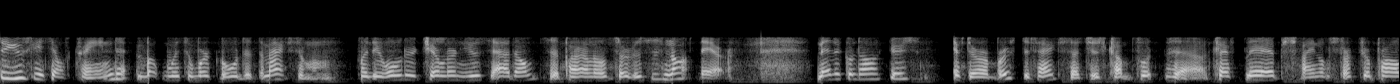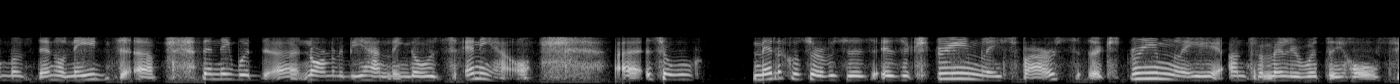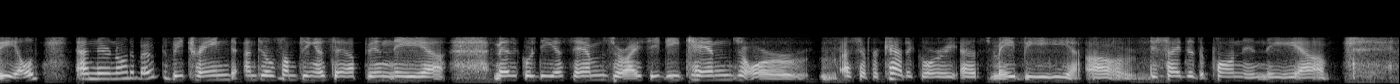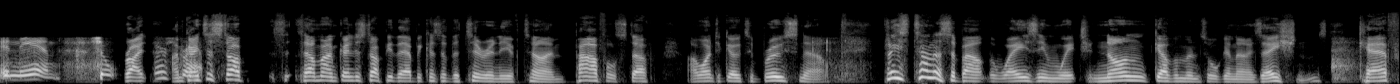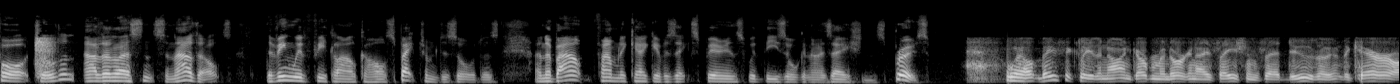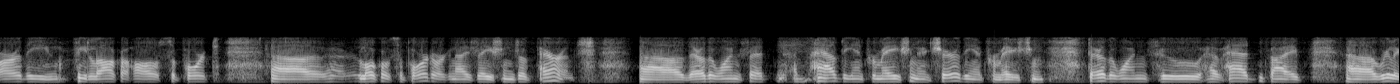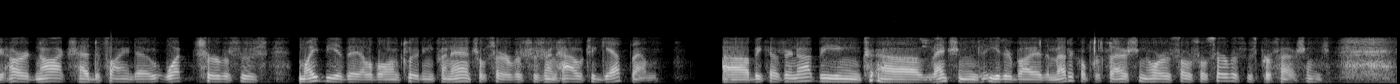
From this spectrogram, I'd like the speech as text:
they're usually self-trained, but with a workload at the maximum. For the older children, youth, adults, the parallel service is not there. Medical doctors, if there are birth defects such as uh, cleft lips, spinal structural problems, dental needs, uh, then they would uh, normally be handling those anyhow. Uh, so medical services is extremely sparse, extremely unfamiliar with the whole field, and they're not about to be trained until something is set up in the uh, medical DSMs or ICD 10s or a separate category as may be uh, decided upon in the uh, in the end. So right, I'm going to stop. Thelma, I'm going to stop you there because of the tyranny of time. Powerful stuff. I want to go to Bruce now. Please tell us about the ways in which non government organizations care for children, adolescents, and adults living with fetal alcohol spectrum disorders and about family caregivers' experience with these organizations. Bruce. Well, basically, the non government organizations that do the, the care are the fetal alcohol support, uh, local support organizations of parents. Uh, they're the ones that have the information and share the information. They're the ones who have had, by uh, really hard knocks, had to find out what services might be available, including financial services, and how to get them uh, because they're not being uh, mentioned either by the medical profession or social services professions.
